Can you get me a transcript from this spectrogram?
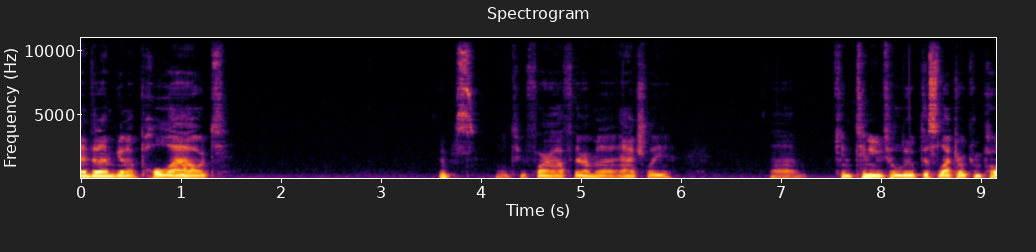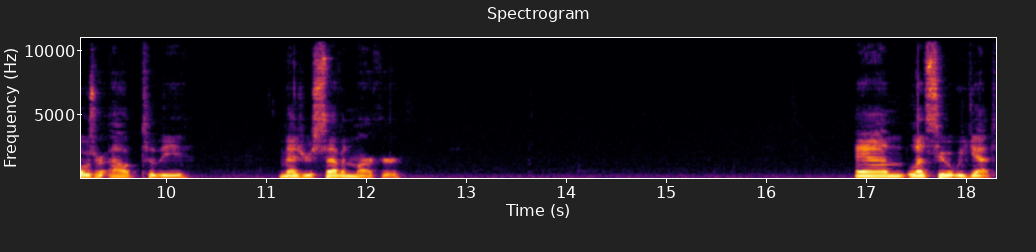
And then I'm going to pull out, oops, a little too far off there. I'm going to actually uh, continue to loop this electro composer out to the measure 7 marker. And let's see what we get.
